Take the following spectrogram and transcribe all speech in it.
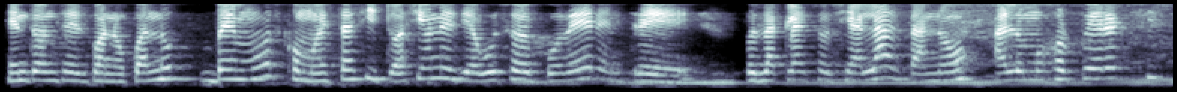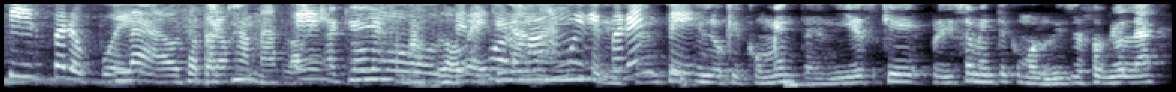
entonces, bueno, cuando vemos como estas situaciones de abuso de poder entre pues la clase social alta, ¿no? A lo mejor pudiera existir, pero pues no, o sea, pero jamás lo es aquí jamás lo de forma muy diferente. en lo que comentan y es que precisamente como lo dice Fabiola,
